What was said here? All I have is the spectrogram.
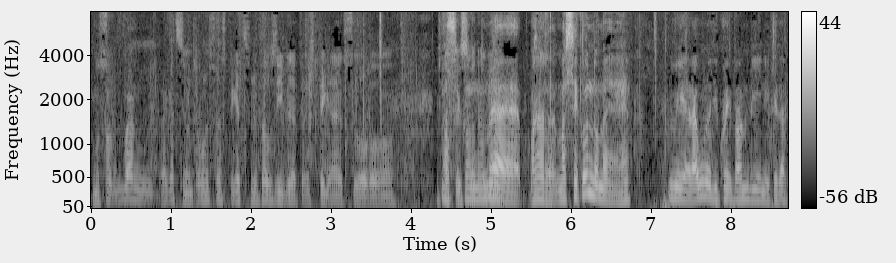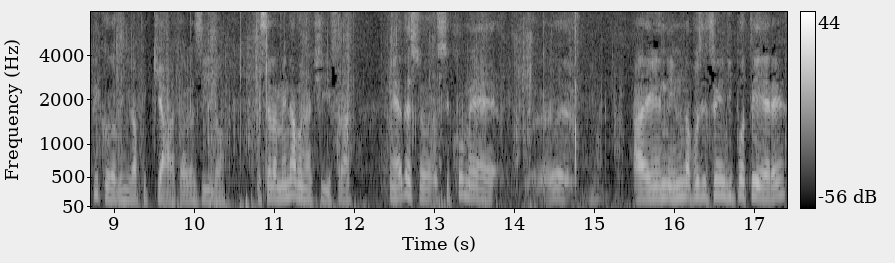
Non so, guarda, ragazzi, non trovo nessuna spiegazione plausibile per spiegare il suo. Il Ma secondo me, guarda, ma secondo me lui era uno di quei bambini che da piccolo veniva picchiato all'asilo e se la menava una cifra. E adesso, siccome eh, in una posizione di potere,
